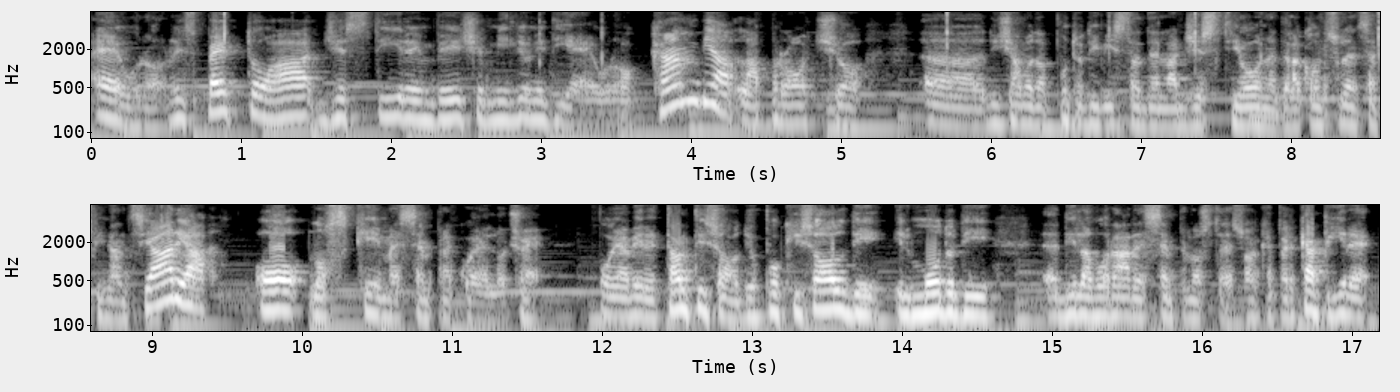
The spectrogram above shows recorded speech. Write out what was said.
eh, euro, rispetto a gestire invece milioni di euro. Cambia l'approccio, eh, diciamo, dal punto di vista della gestione, della consulenza finanziaria o lo schema è sempre quello? Cioè, puoi avere tanti soldi o pochi soldi, il modo di, eh, di lavorare è sempre lo stesso, anche per capire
